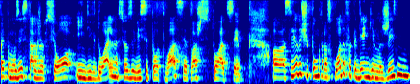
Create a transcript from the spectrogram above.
Поэтому здесь также все индивидуально, все зависит от вас и от вашей ситуации. Э, следующий пункт расходов – это деньги на жизнь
